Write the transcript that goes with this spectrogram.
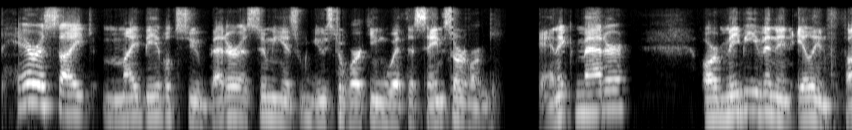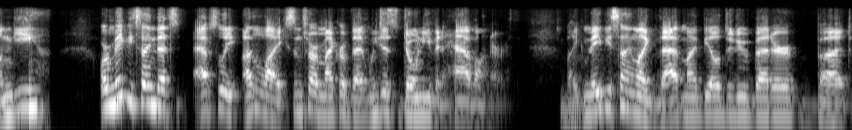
parasite might be able to do better, assuming it's used to working with the same sort of organic matter, or maybe even an alien fungi, or maybe something that's absolutely unlike some sort of microbe that we just don't even have on Earth. Like maybe something like that might be able to do better, but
